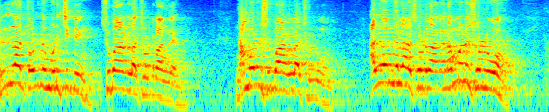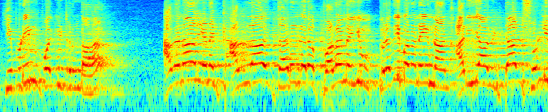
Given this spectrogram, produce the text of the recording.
எல்லாம் தொழுது முடிச்சுட்டு சுபானல்லா சொல்கிறாங்க நம்மளும் சுபானல்லா சொல்லுவோம். அல்ஹம்துலில்லாஹ் சொல்கிறாங்க நம்மளும் சொல்லுவோம். இப்படின்னு போய்கிட்டு இருந்தா அதனால் எனக்கு அல்லாஹ் தருகிற பலனையும் பிரதிபலனையும் நான் அறியாவிட்டால் சொல்லி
